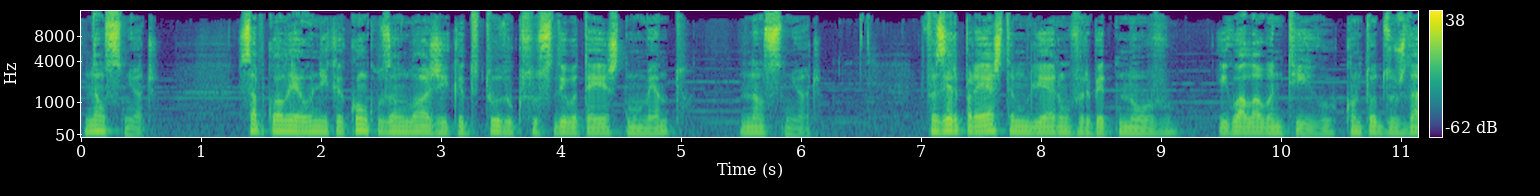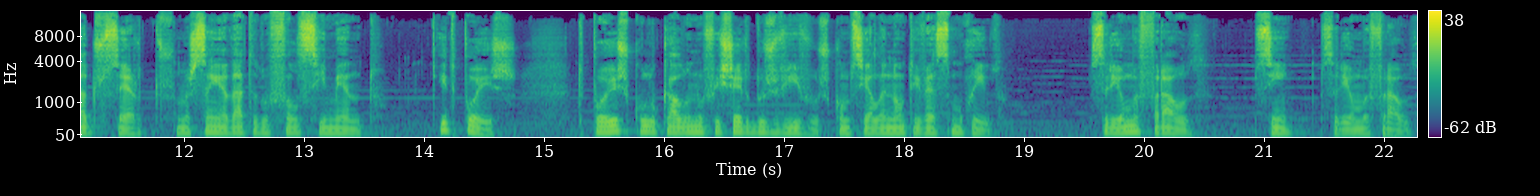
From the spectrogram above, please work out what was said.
Não, senhor. Sabe qual é a única conclusão lógica de tudo o que sucedeu até este momento? Não, senhor. Fazer para esta mulher um verbete novo, igual ao antigo, com todos os dados certos, mas sem a data do falecimento. E depois? Depois colocá-lo no ficheiro dos vivos, como se ela não tivesse morrido. Seria uma fraude. Sim, seria uma fraude.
